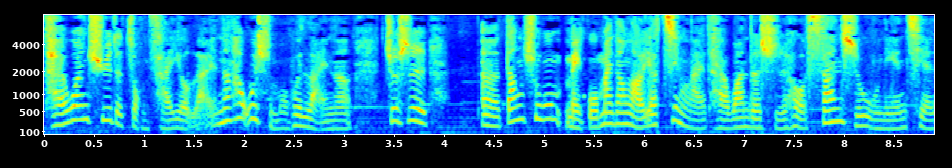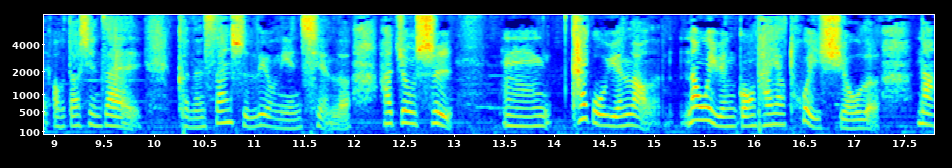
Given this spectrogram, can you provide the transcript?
台湾区的总裁有来，那他为什么会来呢？就是呃当初美国麦当劳要进来台湾的时候，三十五年前哦，到现在可能三十六年前了，他就是。嗯，开国元老了，那位员工他要退休了，那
